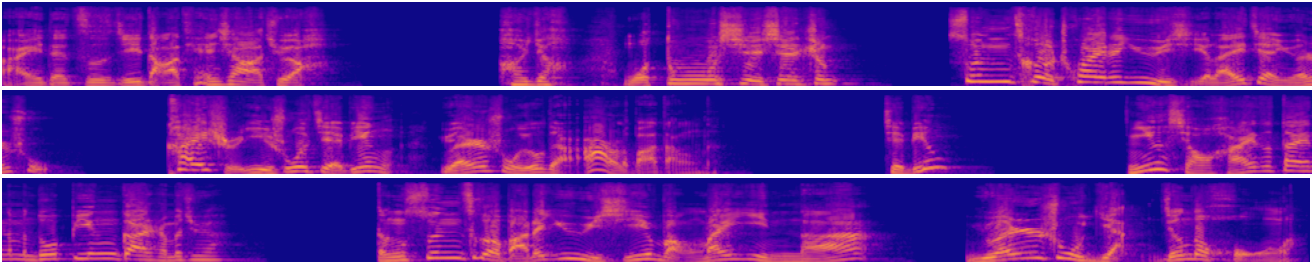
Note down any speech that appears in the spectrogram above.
还得自己打天下去啊。哎呀，我多谢先生。孙策揣着玉玺来见袁术。开始一说借兵，袁术有点二了吧当的。借兵？你一个小孩子带那么多兵干什么去啊？等孙策把这玉玺往外一拿，袁术眼睛都红了，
